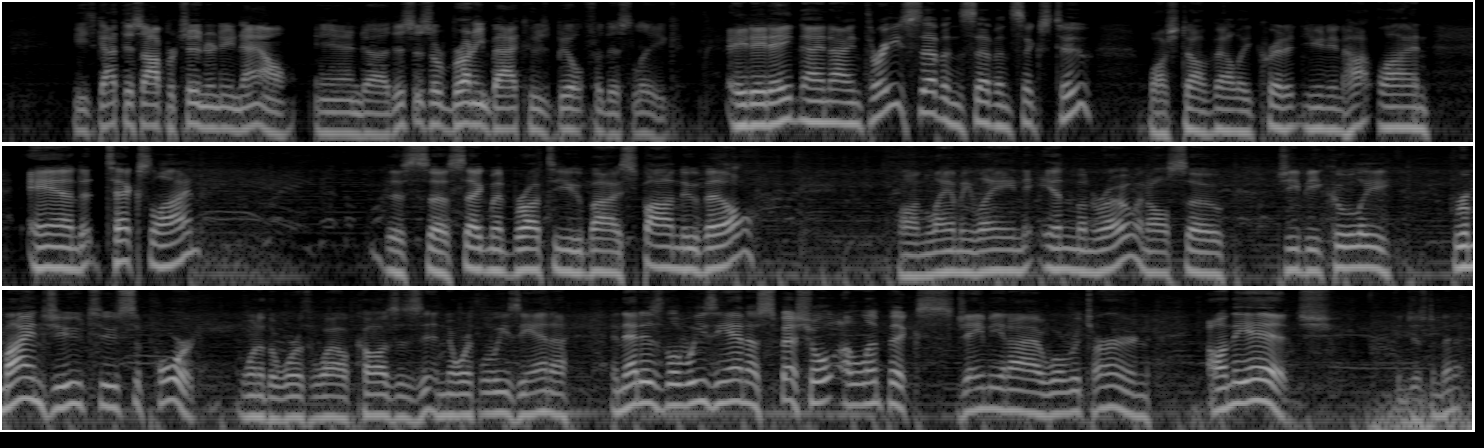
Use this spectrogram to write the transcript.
he's got this opportunity now, and uh, this is a running back who's built for this league. 888-993-7762, Ouachita Valley Credit Union Hotline and text line. This uh, segment brought to you by Spa Nouvelle on Lammy Lane in Monroe and also GB Cooley reminds you to support one of the worthwhile causes in North Louisiana, and that is Louisiana Special Olympics. Jamie and I will return on the edge in just a minute.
